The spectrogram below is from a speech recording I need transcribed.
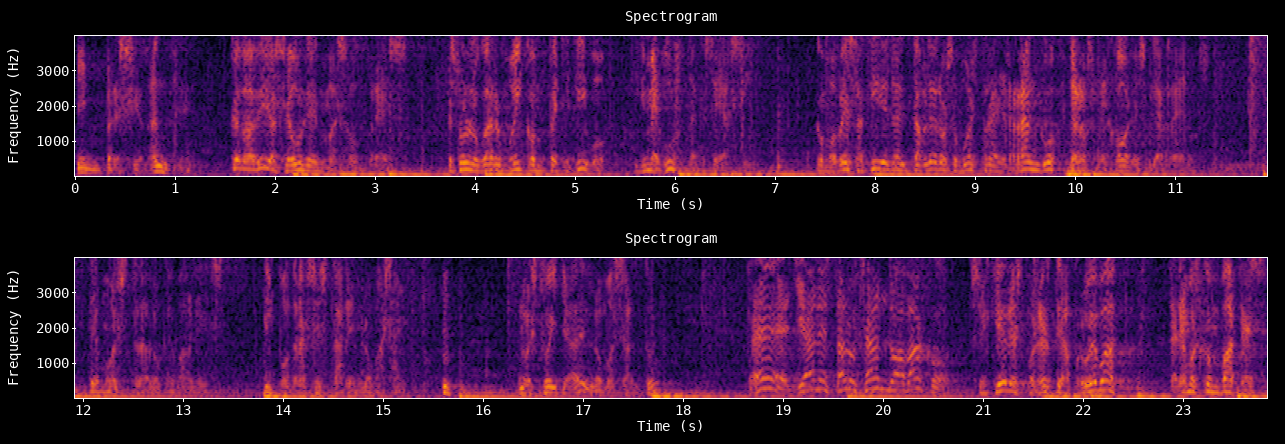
Impresionante. Cada día se unen más hombres. Es un lugar muy competitivo y me gusta que sea así. Como ves aquí en el tablero se muestra el rango de los mejores guerreros. Demuestra lo que vales y podrás estar en lo más alto. ¿No estoy ya en lo más alto? ¡Eh! Jan está luchando abajo. Si quieres ponerte a prueba, tenemos combates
